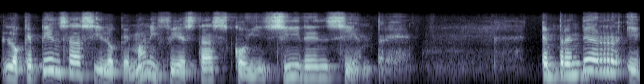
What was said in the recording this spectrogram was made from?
Lo que piensas y lo que manifiestas coinciden siempre. Emprender y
